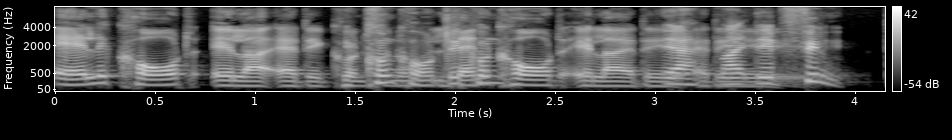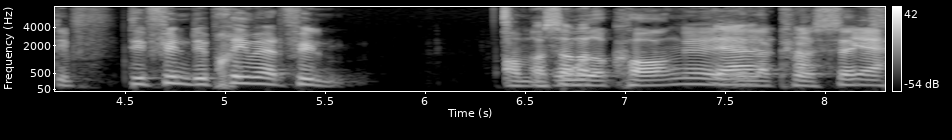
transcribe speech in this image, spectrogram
alle kort, eller er det kun, kun kort. Det er kun- landkort, eller er det... Ja, er det, nej, det er film. Det er det er film, det er primært film. om Og så er der- Ruder Konge, ja, eller Klør 6. Ja,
